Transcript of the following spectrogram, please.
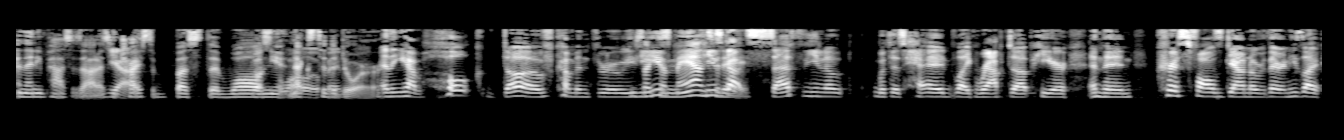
And then he passes out as Yeah. he tries to bust the wall bust ne- the wall next to the open. door. And then you have Hulk Dov coming through. He's like the man He's today. got Seth, you know, with his head like wrapped up here, and then Chris falls down over there, and he's like,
